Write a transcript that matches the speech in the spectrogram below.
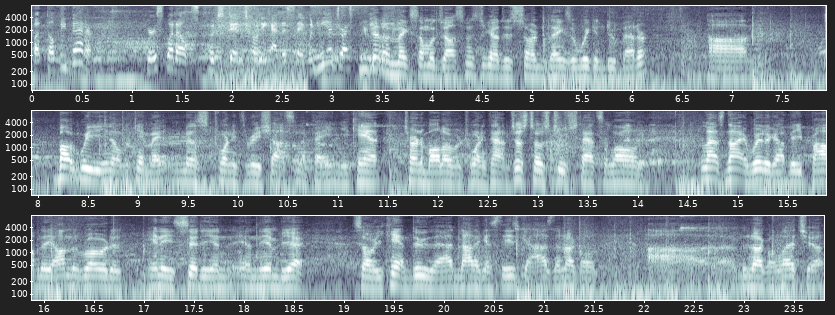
but they'll be better. Here's what else Coach D'Antoni had to say when he addressed You got to make some adjustments. You got to do certain things that we can do better. Um, but we, you know, we can't make, miss 23 shots in the paint. You can't turn the ball over 20 times. Just those two stats alone. Last night, we'd have got beat probably on the road at any city in, in the NBA. So you can't do that. Not against these guys. They're not going. Uh, they're not going to let you.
